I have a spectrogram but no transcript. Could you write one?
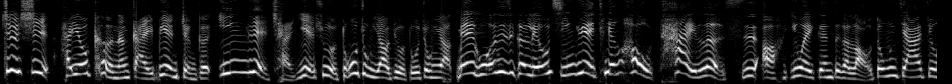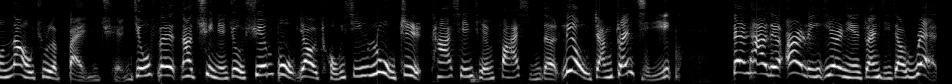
这是还有可能改变整个音乐产业，说有多重要就有多重要。美国的这个流行乐天后泰勒斯啊，因为跟这个老东家就闹出了版权纠纷，那去年就宣布要重新录制她先前发行的六张专辑。但他的二零一二年的专辑叫《Red》，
